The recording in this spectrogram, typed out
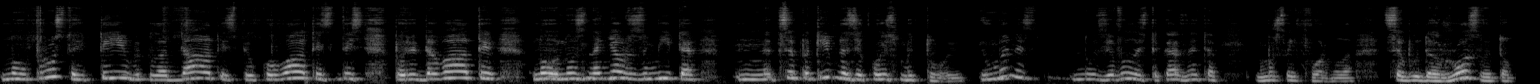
ну, просто йти, викладати, спілкуватись, десь передавати. Ну, ну, знання, розумієте, це потрібно з якоюсь метою. І в мене ну, з'явилась така, знаєте, ну, можна сказати, формула. Це буде розвиток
